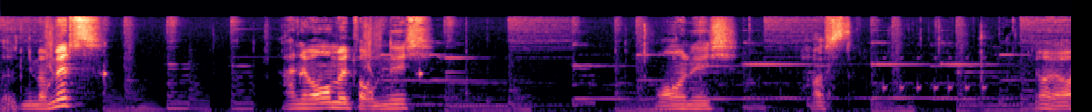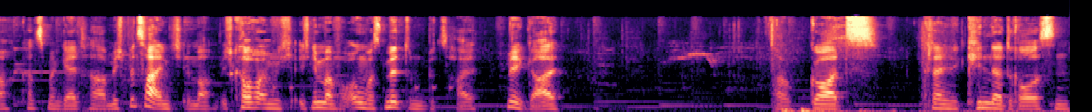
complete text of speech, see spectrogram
So, nehmen wir mit. Ja, nehmen wir auch mit, warum nicht? Auch nicht. Passt. Ja, ja, kannst mein Geld haben. Ich bezahle eigentlich immer. Ich kaufe eigentlich, ich nehme einfach irgendwas mit und bezahle. Mir egal. Oh Gott. Kleine Kinder draußen.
